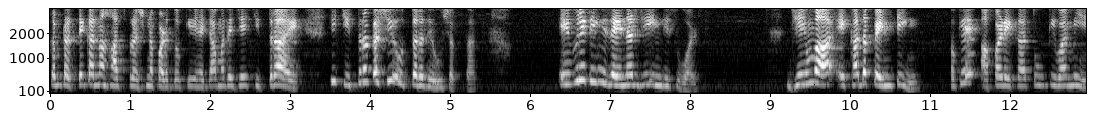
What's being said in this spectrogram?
कारण प्रत्येकांना हाच प्रश्न पडतो की ह्याच्यामध्ये जे चित्र आहे ही चित्र कशी उत्तरं देऊ शकतात? Everything is energy in this world जेव्हा एखादं पेंटिंग ओके आपण एका तू किंवा मी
